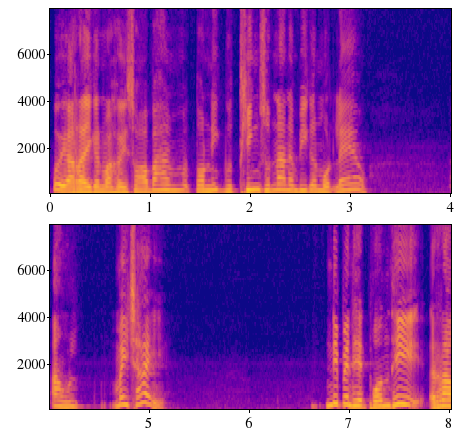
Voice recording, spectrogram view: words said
เฮ้ยอะไรกันวะเฮ้ยซอบ้านตอนนี้กูทิ้งสุนนะนบีกันหมดแล้ว เอาไม่ใช่ นี่เป็นเหตุผลที่เรา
